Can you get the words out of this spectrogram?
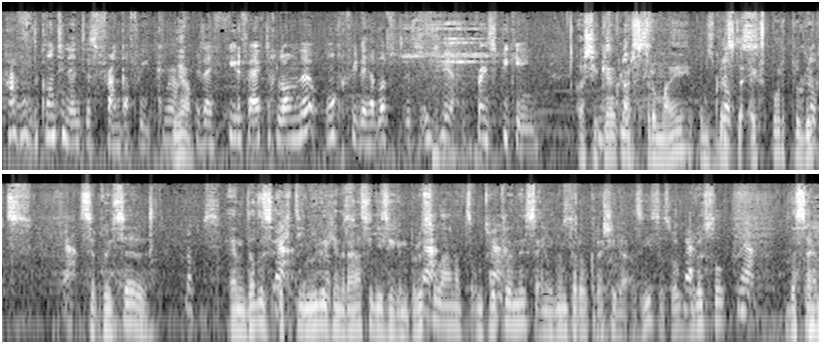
half of the continent is Frankafrique. Ja. Er zijn 54 landen, ongeveer de helft is Ja. French speaking. als je Dus kijkt klopt. naar Stromae, ons Klopt. beste exportproduct, Klopt. Ja, c'est Bruxelles. Klopt. En dat is Ja, echt die nieuwe klopt. generatie die zich in Brussel Ja. aan het ontwikkelen Ja. is. En je noemt daar ook Rashida Aziz, dat is ook Ja. Brussel. Ja. Dat zijn...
